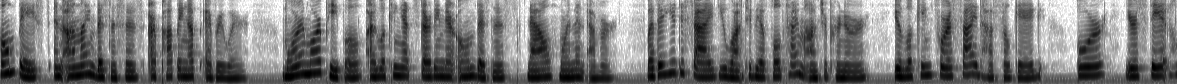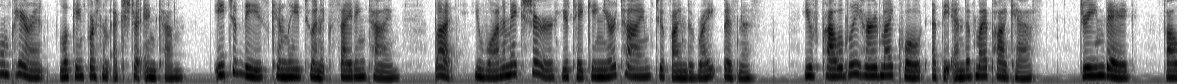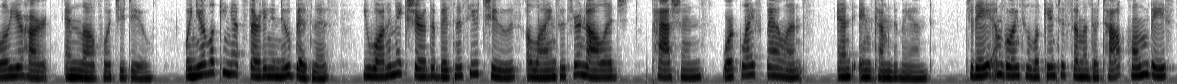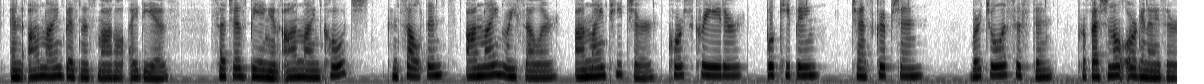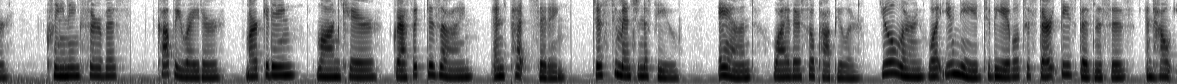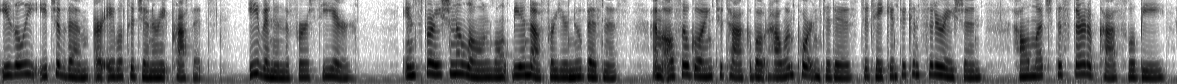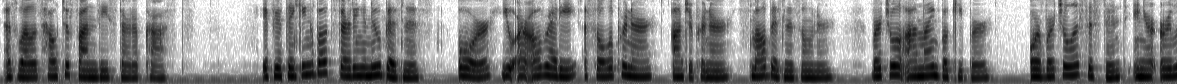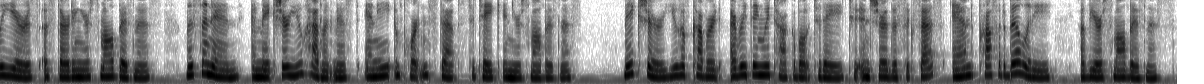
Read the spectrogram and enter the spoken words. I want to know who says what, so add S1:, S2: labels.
S1: Home based and online businesses are popping up everywhere. More and more people are looking at starting their own business now more than ever. Whether you decide you want to be a full time entrepreneur, you're looking for a side hustle gig, or you're a stay at home parent looking for some extra income, each of these can lead to an exciting time, but you want to make sure you're taking your time to find the right business. You've probably heard my quote at the end of my podcast Dream big, follow your heart, and love what you do. When you're looking at starting a new business, you want to make sure the business you choose aligns with your knowledge, passions, work life balance, and income demand. Today, I'm going to look into some of the top home based and online business model ideas, such as being an online coach, consultant, online reseller, online teacher, course creator, bookkeeping, transcription, virtual assistant, professional organizer, cleaning service, copywriter, marketing, lawn care, graphic design, and pet sitting, just to mention a few, and why they're so popular. You'll learn what you need to be able to start these businesses and how easily each of them are able to generate profits, even in the first year. Inspiration alone won't be enough for your new business. I'm also going to talk about how important it is to take into consideration how much the startup costs will be, as well as how to fund these startup costs. If you're thinking about starting a new business, or you are already a solopreneur, entrepreneur, small business owner, virtual online bookkeeper, or virtual assistant in your early years of starting your small business, listen in and make sure you haven't missed any important steps to take in your small business. Make sure you have covered everything we talk about today to ensure the success and profitability of your small business.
